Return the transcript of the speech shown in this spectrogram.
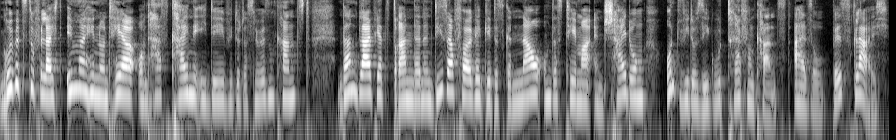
Grübelst du vielleicht immer hin und her und hast keine Idee, wie du das lösen kannst? Dann bleib jetzt dran, denn in dieser Folge geht es genau um das Thema Entscheidung und wie du sie gut treffen kannst. Also bis gleich.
